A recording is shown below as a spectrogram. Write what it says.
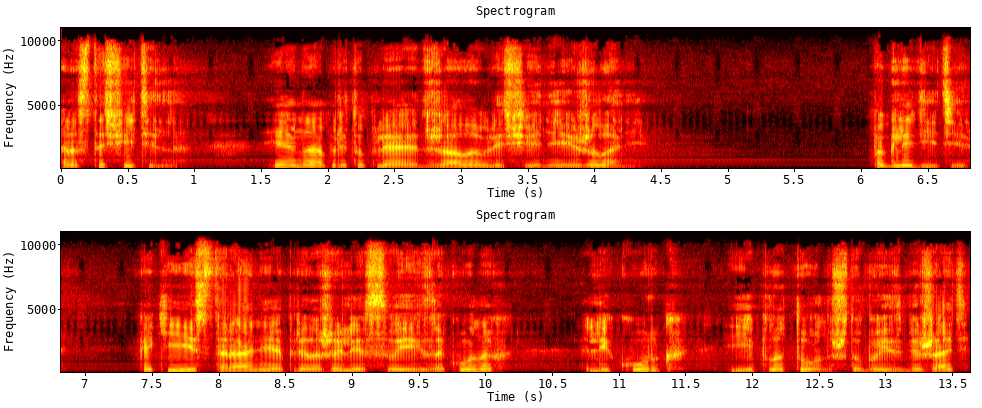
расточительна, и она притупляет жало влечения и желаний. Поглядите, какие старания приложили в своих законах Ликург и Платон, чтобы избежать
